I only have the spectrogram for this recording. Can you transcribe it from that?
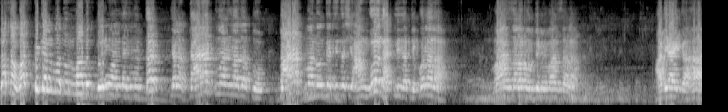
जसा हॉस्पिटल मधून माणूस घरी आणल्याच्या नंतर त्याला दारात मानला जातो. दारात मांडून त्याची जशी आंघोळ घातली जाते कोणाला? माणसाला म्हणतो मी माणसाला. आधी ऐका हा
